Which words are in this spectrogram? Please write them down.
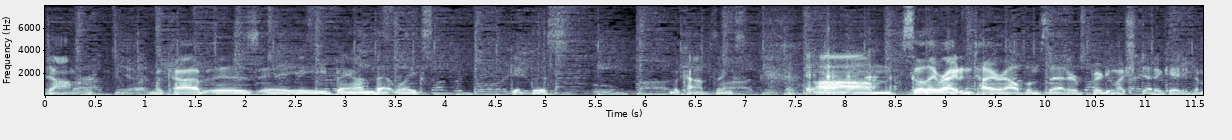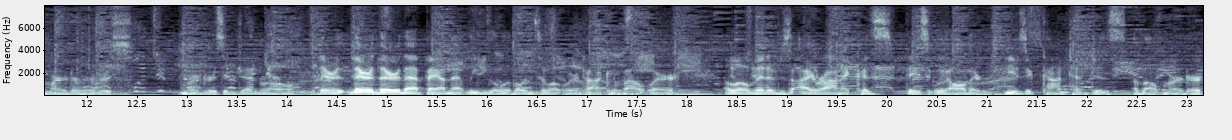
Dahmer. Macabre is a band that likes, get this, macabre things. Um, so they write entire albums that are pretty much dedicated to murderers, murders in general. They're they're they're that band that leads a little into what we were talking about, where a little bit of is ironic because basically all their music content is about murder.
